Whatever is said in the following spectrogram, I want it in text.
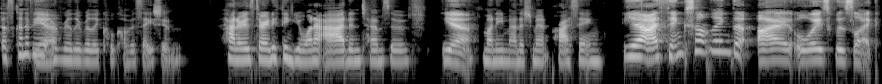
that's going to be yeah. a really, really cool conversation. Hannah, is there anything you want to add in terms of yeah money management pricing? Yeah, I think something that I always was like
